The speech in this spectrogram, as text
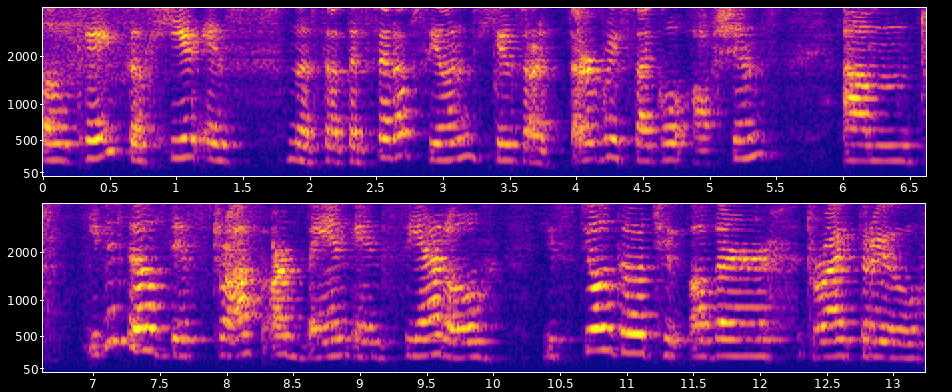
Okay, so here is nuestra tercera opción. Here's our third recycle option. Um, even though the straws are banned in Seattle, you still go to other drive-through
